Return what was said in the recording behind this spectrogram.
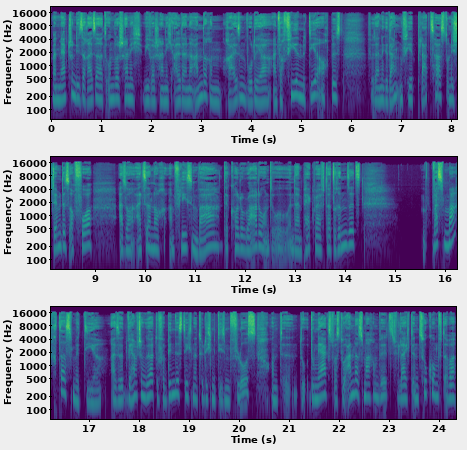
Man merkt schon, diese Reise hat unwahrscheinlich, wie wahrscheinlich all deine anderen Reisen, wo du ja einfach viel mit dir auch bist, für deine Gedanken viel Platz hast. Und ich stelle mir das auch vor, also als er noch am Fließen war, der Colorado, und du in deinem Packraft da drin sitzt, was macht das mit dir? Also wir haben schon gehört, du verbindest dich natürlich mit diesem Fluss und äh, du, du merkst, was du anders machen willst, vielleicht in Zukunft, aber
